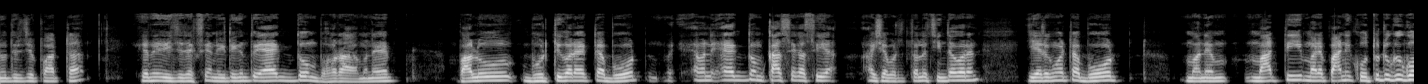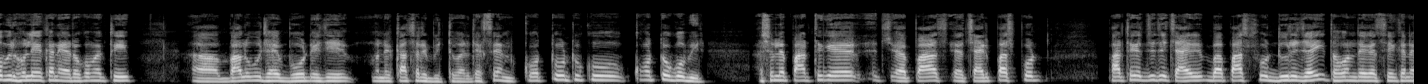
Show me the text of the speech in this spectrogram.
নদীর যে পাড়টা, এখানে এই যে দেখছেন, এটা কিন্তু একদম ভরা মানে বালু ভর্তি করা একটা বোট মানে একদম কাছে কাছে আইসা পড়ছে। তাহলে চিন্তা করেন যে এরকম একটা বোট মানে মাটি মানে পানি কতটুকু গভীর হলে এখানে এরকম একটি বালু বোঝাই বোট এই যে মানে কাছারে ভিড়তে পারে। দেখছেন কতটুকু, কত গভীর। আসলে পার থেকে পাঁচ চার, পাঁচ ফুট, পার থেকে যদি চার বা পাঁচ ফুট দূরে যাই, তখন দেখা যাচ্ছে এখানে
